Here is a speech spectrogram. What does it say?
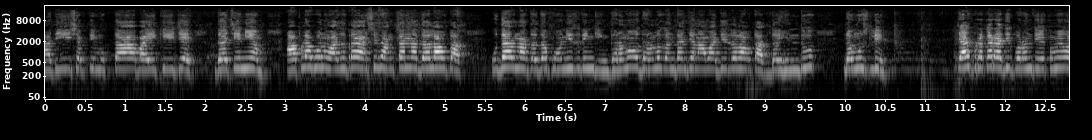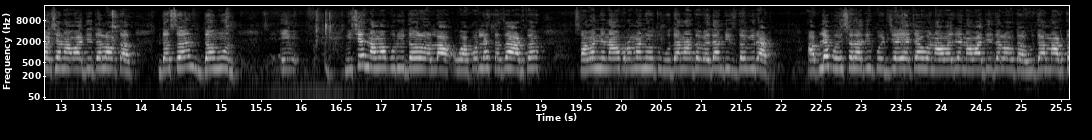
आदिशक्ती मुक्ताबाई की जय द चे नियम. आपला फोन वाजत आहे असे सांगताना द लावतात. उदाहरणार्थ द फोन इज रिंगिंग धर्म व धर्मग्रंथांच्या नावाआधी द लावतात. The Hindu the Muslim. त्याच प्रकार आधी परंतु एकमेव अशा नावाआधी द लावतात. The sun the moon. विशेष नामापूर्वी द वापरल्यास त्याचा अर्थ सामान्य नावाप्रमाणे होतो. उदाहरणार्थ वेदांत इज द विराट. आपल्या परिसरातील परिचयाच्या व नावाच्या नावाआधी द लावतात. उदाहरणार्थ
